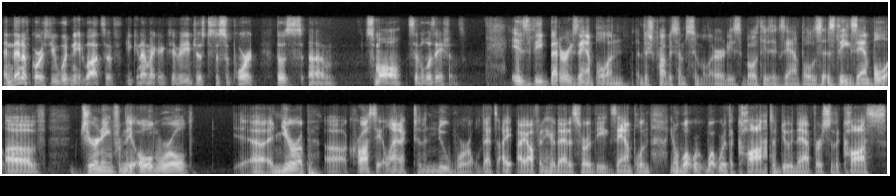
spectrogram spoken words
And then of course you would need lots of economic activity just to support those um, small civilizations. Is the better example, and there's probably some similarities to both these examples, is the example of journeying from the old world uh, in Europe uh, across the Atlantic to the New World. That's I, I often hear that as sort of the example, and you know what were what were the costs of doing that versus the costs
